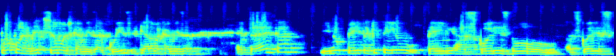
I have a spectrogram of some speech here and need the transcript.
popularmente chamam de camisa arco-íris, porque ela é uma camisa é branca e no peito aqui tem, o, tem as cores do. As cores.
